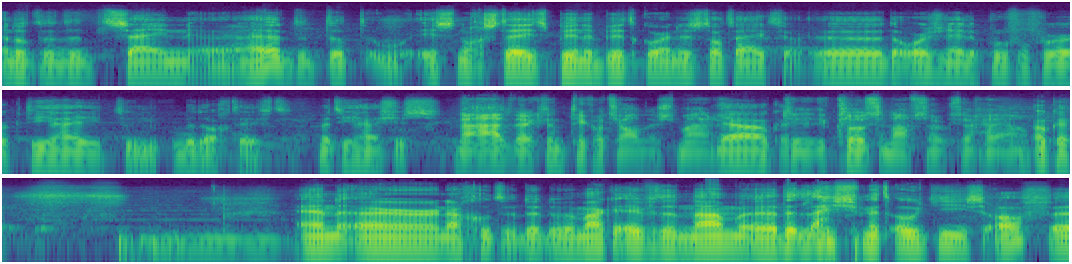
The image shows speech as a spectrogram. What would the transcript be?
En dat, dat, dat zijn, eh, hè, dat, dat is nog steeds binnen Bitcoin, is dat eigenlijk eh, de originele proof of work die hij toen bedacht heeft met die hashes. Nou, het werkt een tikkeltje anders, maar Ja, oké. het, eh, close enough zou ik zeggen, ja. Oké. En er, nou goed, de, de- we maken even de naam, eh het lijstje met OG's af. Eh, je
